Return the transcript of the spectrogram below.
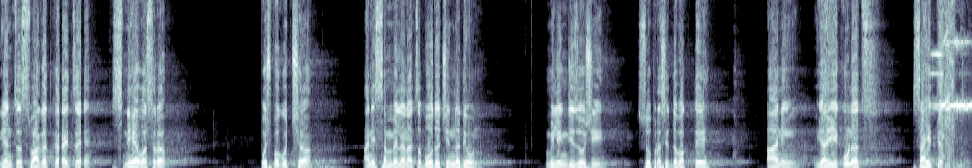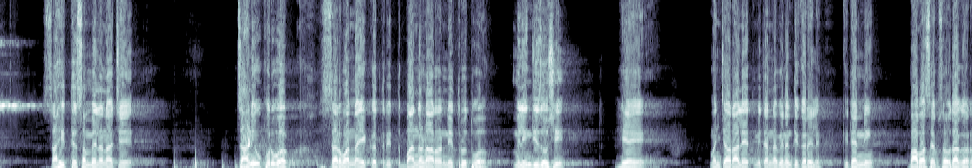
यांचं स्वागत करायचंय. स्नेहवस्त्र पुष्पगुच्छ आणि संमेलनाचं बोधचिन्ह देऊन मिलिंदजी जोशी सुप्रसिद्ध वक्ते आणि या एकूणच साहित्य साहित्य संमेलनाचे जाणीवपूर्वक सर्वांना एकत्रित बांधणारं नेतृत्व मिलिंदजी जोशी हे मंचावर आले आहेत मी त्यांना विनंती करेल की त्यांनी बाबासाहेब सौदागर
